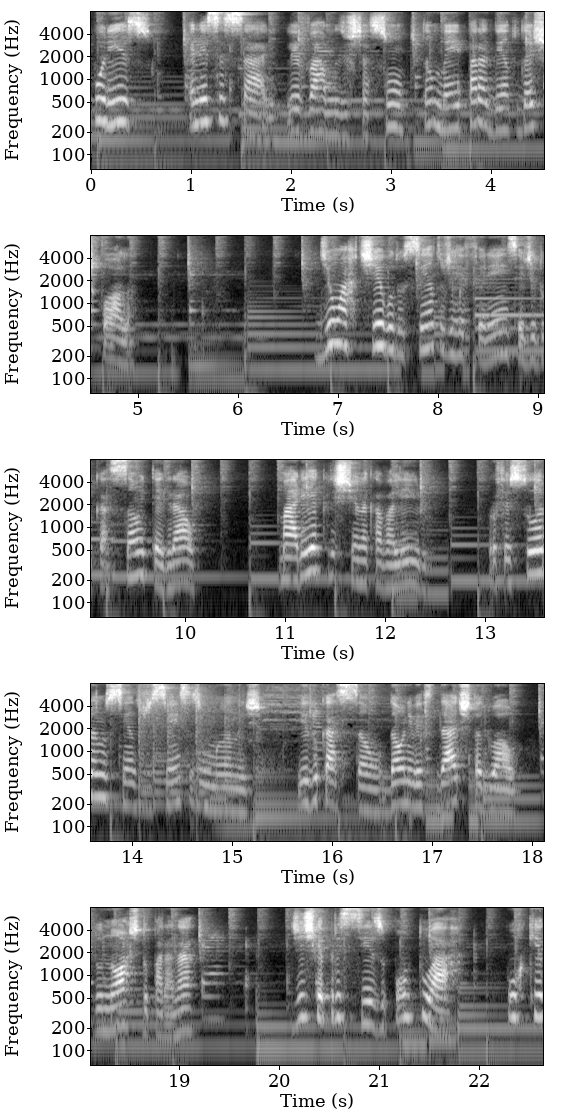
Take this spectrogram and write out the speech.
Por isso, é necessário levarmos este assunto também para dentro da escola. De um artigo do Centro de Referência de Educação Integral, Maria Cristina Cavaleiro, professora no Centro de Ciências Humanas e Educação da Universidade Estadual do Norte do Paraná, diz que é preciso pontuar porque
